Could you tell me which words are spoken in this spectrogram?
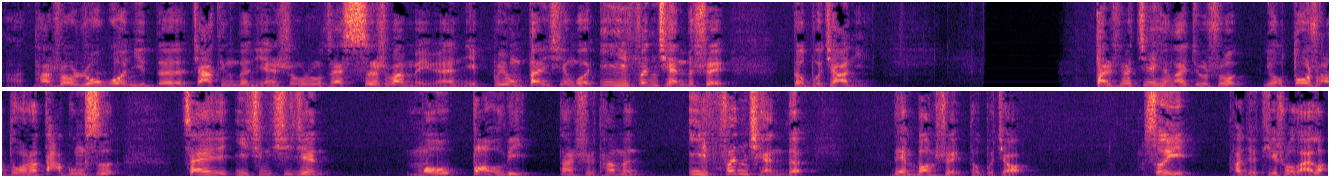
啊，他说如果你的家庭的年收入在四十万美元，你不用担心我一分钱的税都不加你。但是他接下来就是说有多少多少大公司。在疫情期间谋暴利，但是他们一分钱的联邦税都不交，所以他就提出来了，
